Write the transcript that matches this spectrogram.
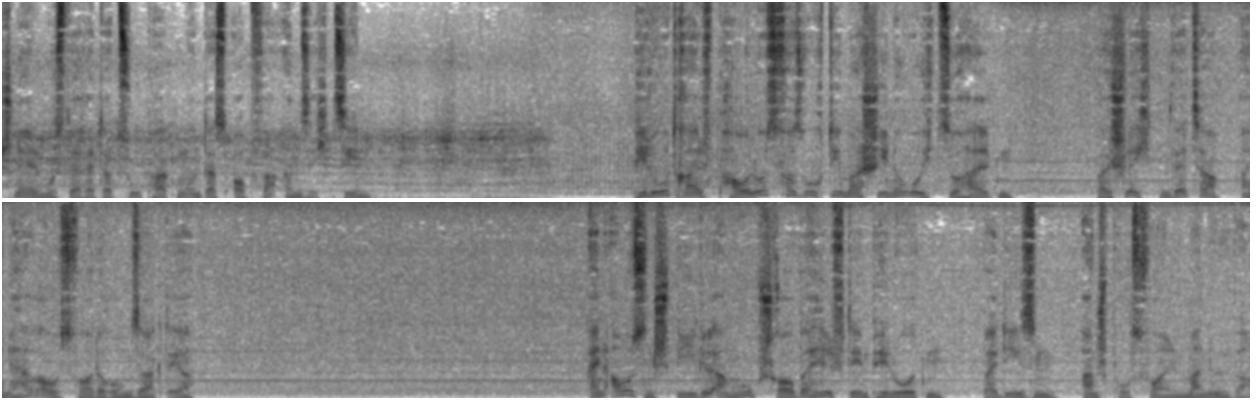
Schnell muss der Retter zupacken und das Opfer an sich ziehen. Pilot Ralf Paulus versucht die Maschine ruhig zu halten. Bei schlechtem Wetter eine Herausforderung, sagt er. Ein Außenspiegel am Hubschrauber hilft dem Piloten bei diesem anspruchsvollen Manöver.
